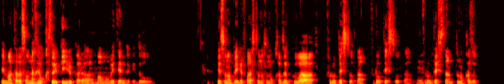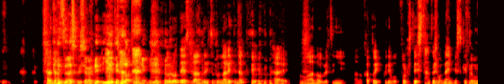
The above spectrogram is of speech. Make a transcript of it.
で、まあ、ただその中でもカトリック系いるから、うん。まあ、揉めてんだけど、で、そのベルファストのその家族は、プロテストタン、プロテストタン、プロテスタントの家族。ただ、珍しく喋れ言えてなかったね。プロテスタントにちょっと慣れてなくて、はい。もうあの別にあのカトリックでもプロテスタントでもないんですけど、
